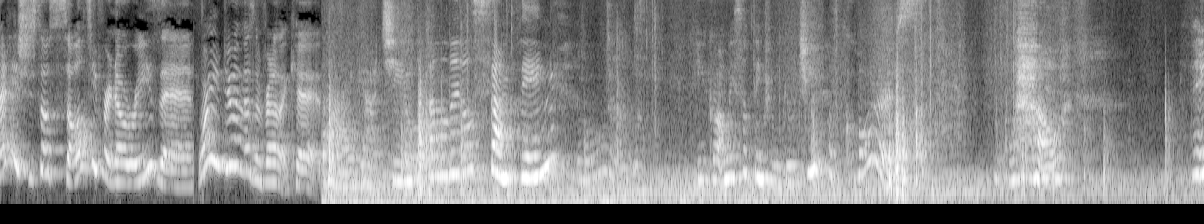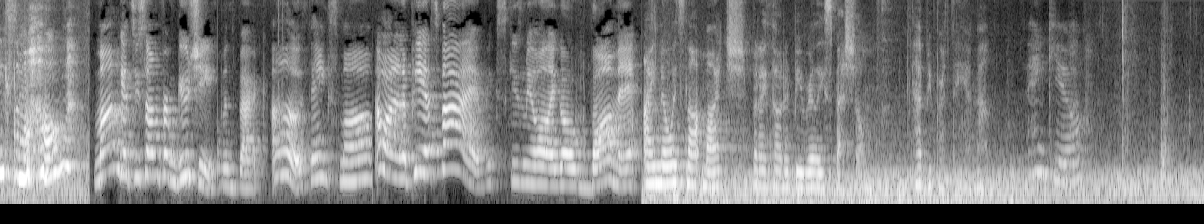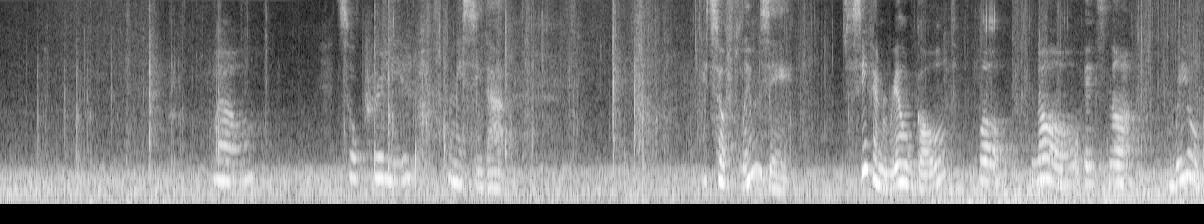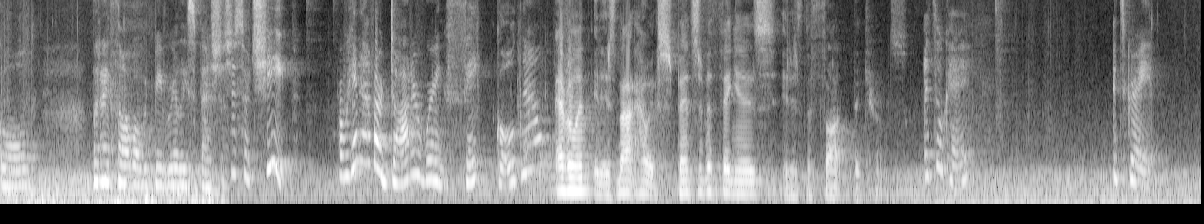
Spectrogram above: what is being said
already she's so salty for no reason. Why are you doing this in front of the kid? I got you a little something. You got me something from Gucci? Of course. Wow. Thanks, Mom. Mom gets you something from Gucci. Opens back. Oh, thanks, mom. I wanted a PS5. Excuse me while I go vomit. I know it's not much, but I thought it'd be really special. Happy birthday, Emma. Thank you. Wow. It's so pretty. Let me see that. It's so flimsy. Is this even real gold? Well, no, it's not real gold, but I thought what would be really special. It's just so cheap. Are we gonna have our daughter wearing fake gold now? Evelyn, it is not how expensive a thing is, it is the thought that counts. It's okay. It's great.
